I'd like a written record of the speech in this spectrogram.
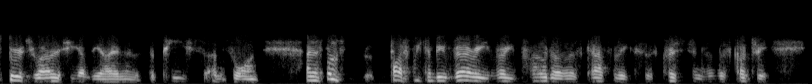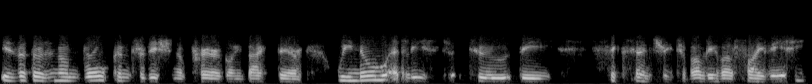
spirituality of the islands, the peace, and so on. And I suppose what we can be very, very proud of as Catholics, as Christians in this country, is that there's an unbroken tradition of prayer going back there. We know at least to the sixth century, to probably about 580,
